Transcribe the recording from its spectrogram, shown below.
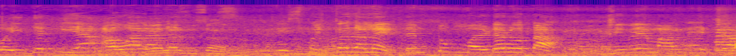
वैद्यकीय अहवालाने हे स्पष्ट झालंय. टू मर्डर होता. जिवे मारण्याच्या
